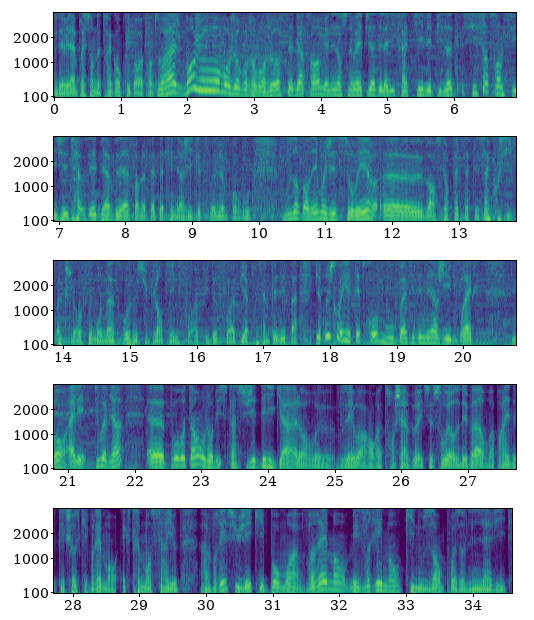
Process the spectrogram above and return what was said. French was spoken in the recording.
Vous avez l'impression d'être incompris par votre entourage Bonjour, bonjour, bonjour, bonjour, c'est Bertrand, bienvenue dans ce nouvel épisode de La Vie Créative, épisode 636. J'espère que vous allez bien, vous avez la forme, la patate, l'énergie, que tout va bien pour vous. Vous entendez, moi j'ai le sourire, euh, parce qu'en fait ça fait 5 ou 6 fois que je refais mon intro, je me suis planté une fois, puis deux fois, puis après ça me plaisait pas. Puis après je trouvais qu'il était trop mou, pas assez d'énergie, bref. Bon, allez, tout va bien. Euh, pour autant, aujourd'hui, c'est un sujet délicat. Alors, euh, vous allez voir, on va trancher un peu avec ce sourire de départ. On va parler de quelque chose qui est vraiment extrêmement sérieux, un vrai sujet qui est pour moi vraiment, mais vraiment, qui nous empoisonne la vie.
